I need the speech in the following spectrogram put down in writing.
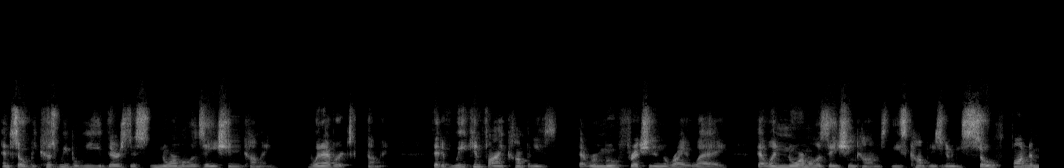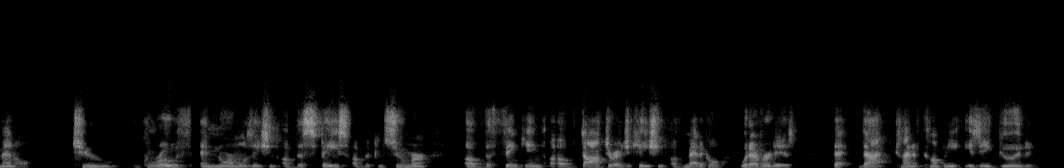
And so because we believe there's this normalization coming, whenever it's coming, that if we can find companies that remove friction in the right way, that when normalization comes, these companies are going to be so fundamental to growth and normalization of the space of the consumer, of the thinking of doctor education of medical whatever it is that that kind of company is a good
